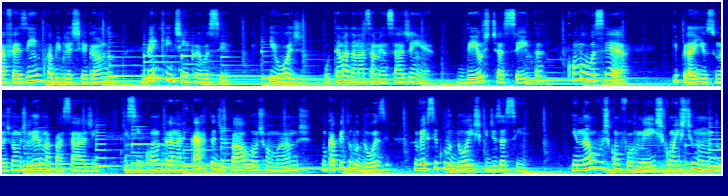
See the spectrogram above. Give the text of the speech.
Cafezinho com a Bíblia chegando, bem quentinho para você. E hoje, o tema da nossa mensagem é: Deus te aceita como você é. E para isso, nós vamos ler uma passagem que se encontra na carta de Paulo aos Romanos, no capítulo 12, no versículo 2, que diz assim: E não vos conformeis com este mundo,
